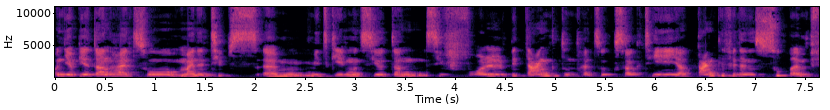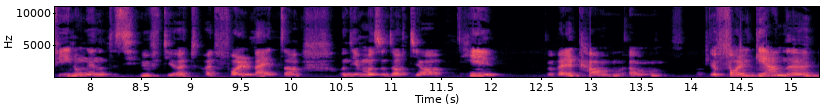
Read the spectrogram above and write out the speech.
und ich habe ihr dann halt so meine Tipps ähm, mitgeben und sie hat dann sie voll bedankt und hat so gesagt, hey, ja, danke für deine super Empfehlungen und das hilft dir halt, halt voll weiter. Und ich habe mir so gedacht, ja, hey, welcome, ähm, voll gerne.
